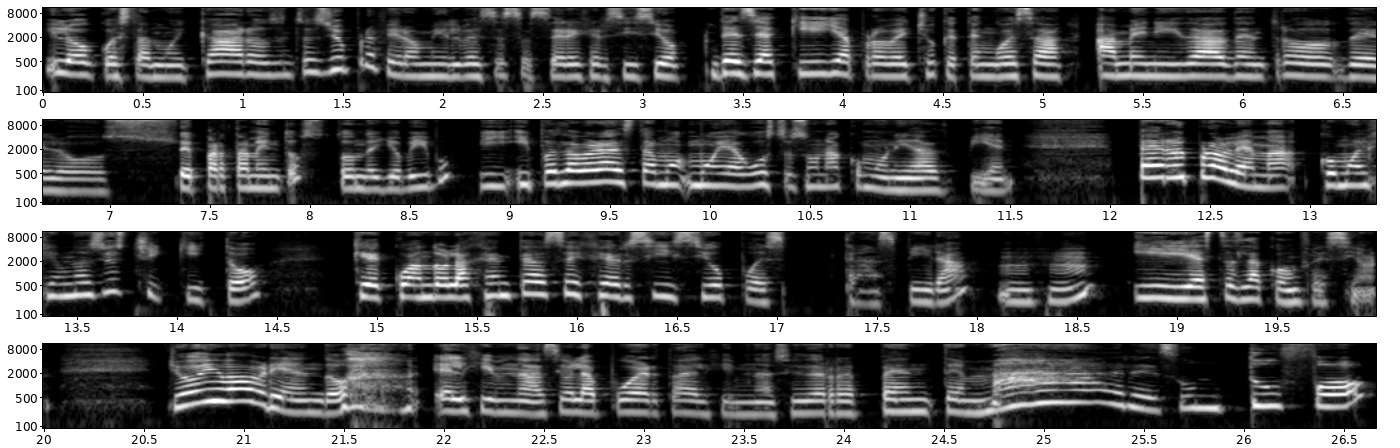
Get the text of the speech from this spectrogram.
y luego cuestan muy caros. Entonces yo prefiero mil veces hacer ejercicio desde aquí y aprovecho que tengo esa amenidad dentro de los departamentos donde yo vivo. Y, pues la verdad está muy, a gusto, es una comunidad bien. Pero el problema, como el gimnasio es chiquito, que cuando la gente hace ejercicio, pues transpira. Y esta es la confesión. Yo iba abriendo el gimnasio, la puerta del gimnasio y de repente, madre, es un tufo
